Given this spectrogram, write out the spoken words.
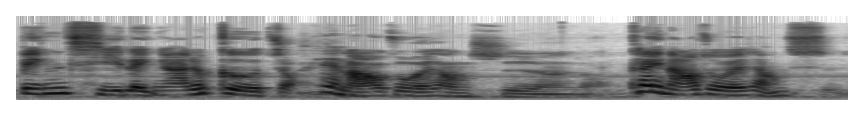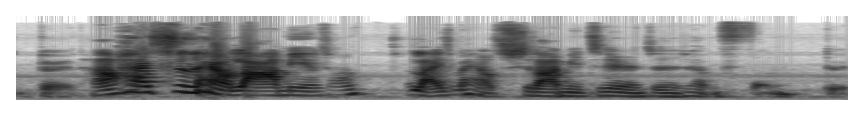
冰淇淋啊，就各种可以拿到座位上吃的那种，可以拿到座位上吃，对，然后还甚至还有拉面，然后来这边还有吃拉面，这些人真的是很疯，对。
